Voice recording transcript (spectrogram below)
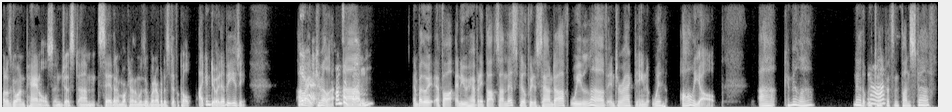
I'll just go on panels and just um, say that I'm working on the Wizard winner, but it's difficult. I can do it. It'll be easy. All right, Yeah, Camila. cons are fun. Um, and by the way, if all, any of you have any thoughts on this, feel free to sound off. We love interacting with all y'all. Uh, Camila, now that we've Yeah. talked about some fun stuff,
